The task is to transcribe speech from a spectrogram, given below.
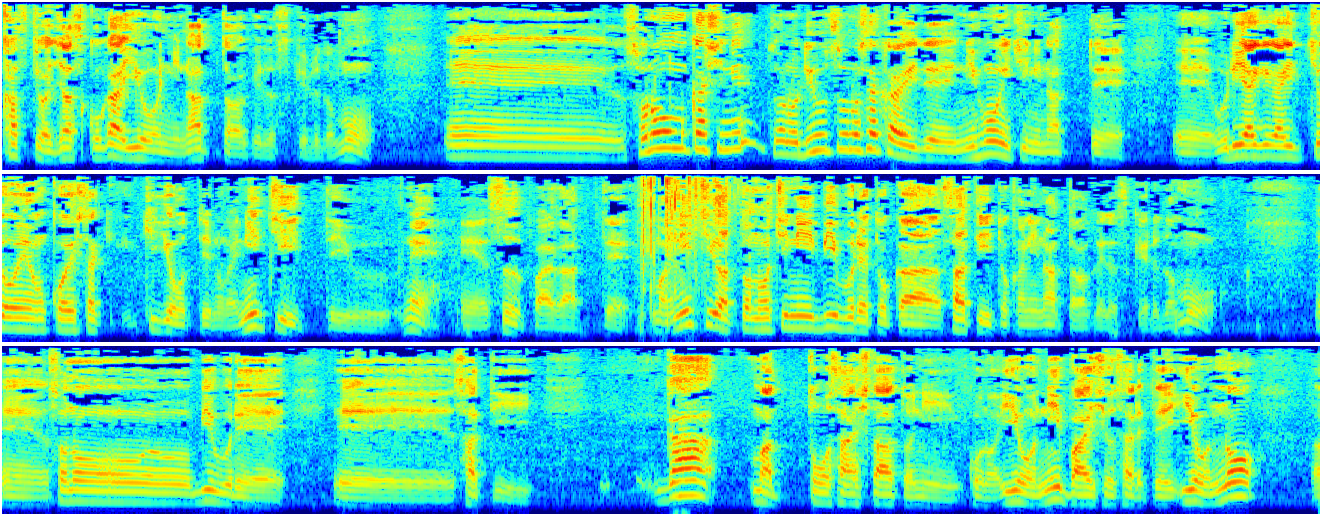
かつてはジャスコがイオンになったわけですけれども、えーその昔ね、その流通の世界で日本一になって、えー売り上げが1兆円を超えした企業っていうのが日イっていうね、えースーパーがあって、まあ日イはと後にビブレとかサティとかになったわけですけれども、えーそのビブレ、えーサティが、まあ、倒産した後に、このイオンに買収されて、イオンの、う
